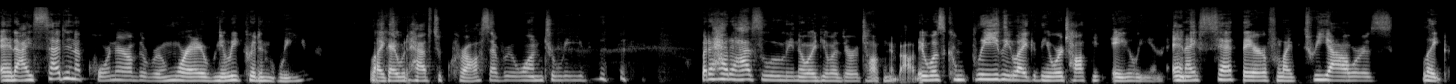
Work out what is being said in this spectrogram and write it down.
And I sat in a corner of the room where I really couldn't leave. Like I would have to cross everyone to leave. but I had absolutely no idea what they were talking about. It was completely like they were talking alien. And I sat there for like three hours, like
